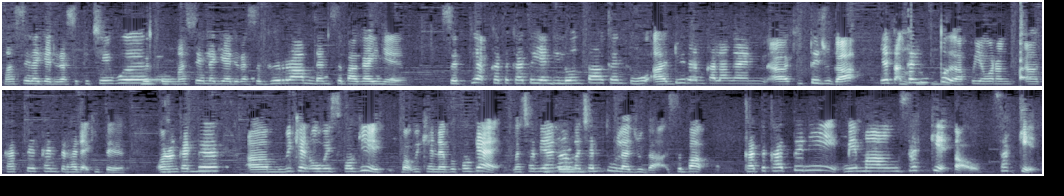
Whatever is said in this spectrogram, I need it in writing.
masih lagi ada rasa kecewa, Betul. masih lagi ada rasa geram dan sebagainya. Setiap kata-kata yang dilontarkan tu ada dalam kalangan uh, kita juga yang takkan lupa apa yang orang uh, katakan terhadap kita. Orang kata um, we can always forgive but we can never forget. Macam Yana Betul. macam itulah juga sebab kata-kata ni memang sakit tau. Sakit.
